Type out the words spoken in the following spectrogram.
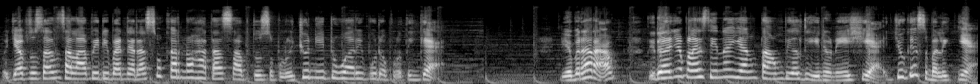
Ucap Susan Salabi di Bandara Soekarno-Hatta Sabtu 10 Juni 2023. Dia berharap tidak hanya Palestina yang tampil di Indonesia, juga sebaliknya.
